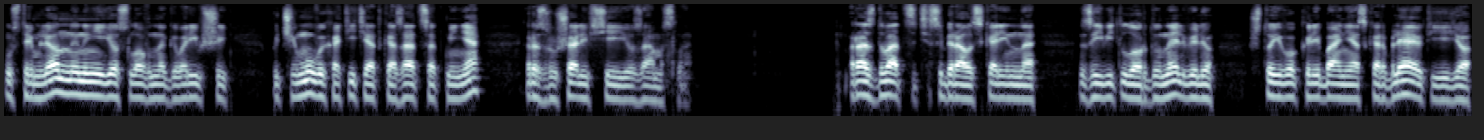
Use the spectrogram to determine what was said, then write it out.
устремленный на нее, словно говоривший «Почему вы хотите отказаться от меня?», разрушали все ее замыслы. Раз двадцать собиралась Каринна заявить лорду Нельвилю, что его колебания оскорбляют ее,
